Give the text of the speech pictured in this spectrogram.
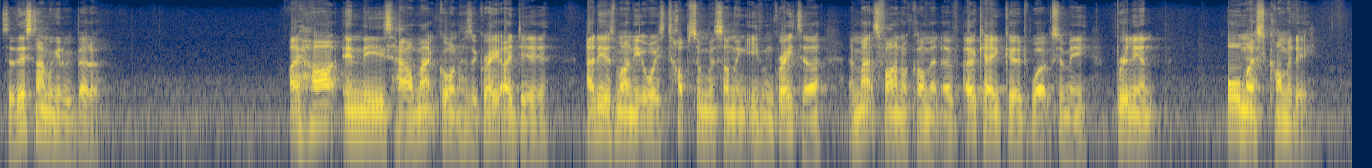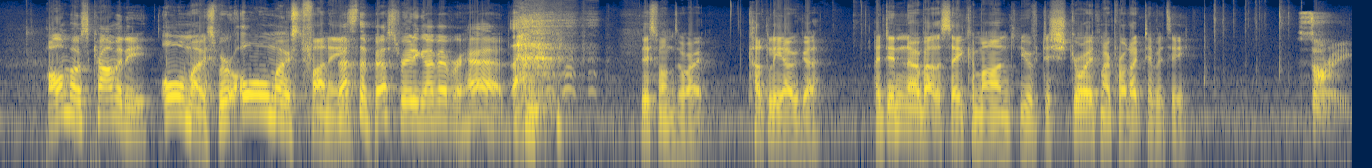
So this time we're going to be better. I heart in these how Matt Gaunt has a great idea. Addy Osmani always tops him with something even greater, and Matt's final comment of "Okay, good, works for me, brilliant, almost comedy, Almost comedy. almost. We're almost funny." That's the best rating I've ever had. This one's all right. Cuddly Ogre. I didn't know about the say command. You have destroyed my productivity. Sorry,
